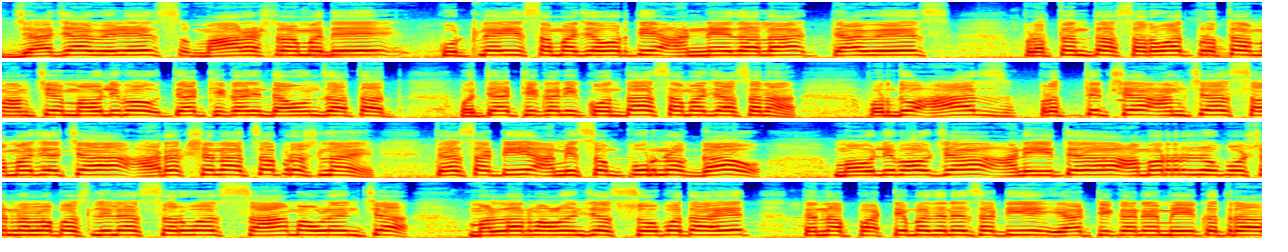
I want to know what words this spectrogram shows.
ज्या ज्या वेळेस महाराष्ट्रामध्ये कुठल्याही समाजावरती अन्याय झाला त्यावेळेस प्रथमतः सर्वात प्रथम आमचे माऊलीभाऊ त्या ठिकाणी धावून जातात. व त्या ठिकाणी कोणता समाज असना परंतु आज प्रत्यक्ष आमच्या समाजाच्या आरक्षणाचा प्रश्न आहे. त्यासाठी आम्ही संपूर्ण गाव माऊलीभाऊच्या आणि इथं अमरण उपोषणाला बसलेल्या सर्व सहा मावळ्यांच्या मल्हार मावळ्यांच्या सोबत आहेत. त्यांना पाठिंबा देण्यासाठी या ठिकाणी आम्ही एकत्र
